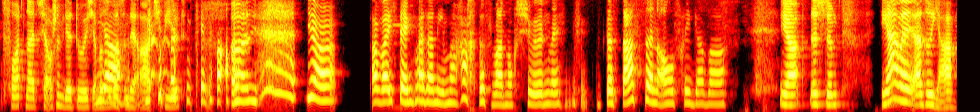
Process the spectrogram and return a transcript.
Fortnite ist ja auch schon wieder durch, aber ja. sowas in der Art spielt. genau. Äh, ja, aber ich denke mal dann immer, ach, das war noch schön, dass das so ein Aufreger war. Ja, das stimmt. Ja, aber also ja,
